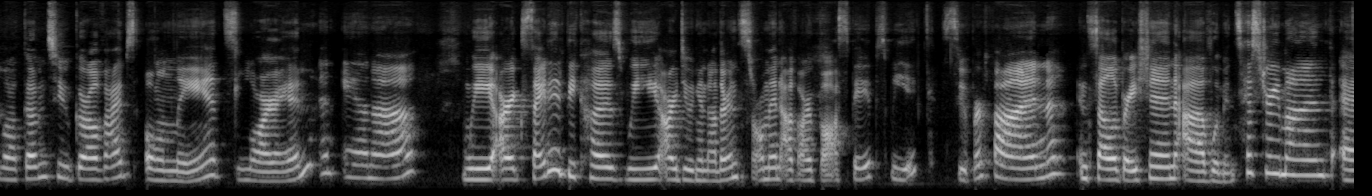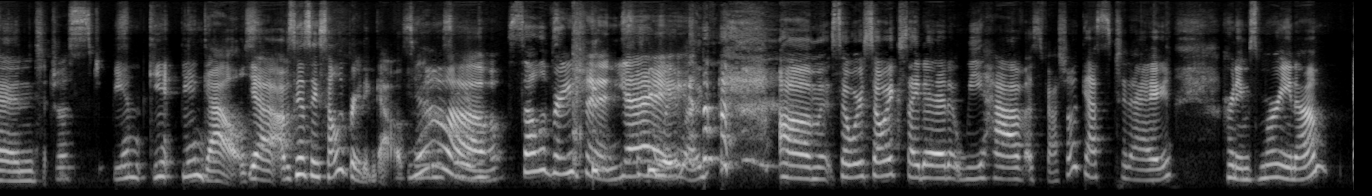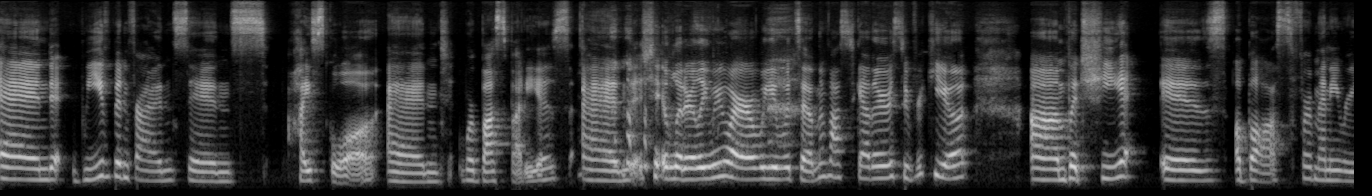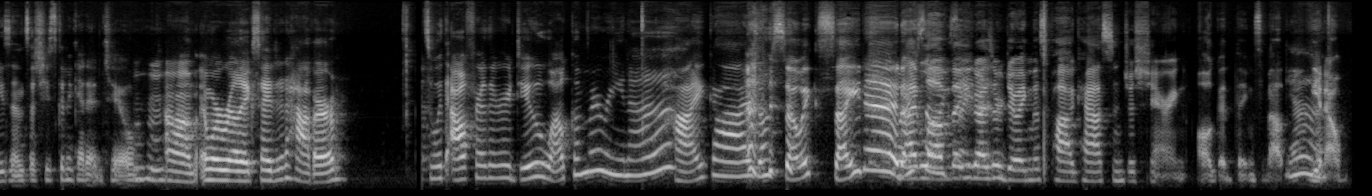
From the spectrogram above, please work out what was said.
Welcome to Girl Vibes Only. It's Lauren and Anna. We are excited because we are doing another installment of our Boss Babes Week. Super fun in celebration of Women's History Month and just being being gals. yeah, I was gonna say celebrating gals. What am I Yeah. Celebration. Yay. Um, so we're so excited. We have a special guest today. Her name's Marina, and we've been friends since high school and we're bus buddies and she, literally we were we would sit on the bus together super cute um, but she is a boss for many reasons that she's going to get into Mhm. um, and we're really excited to have her so without further ado welcome marina Hi guys, I'm so excited. I so love that you guys are doing this podcast and just sharing all good things about, Yeah. you know,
